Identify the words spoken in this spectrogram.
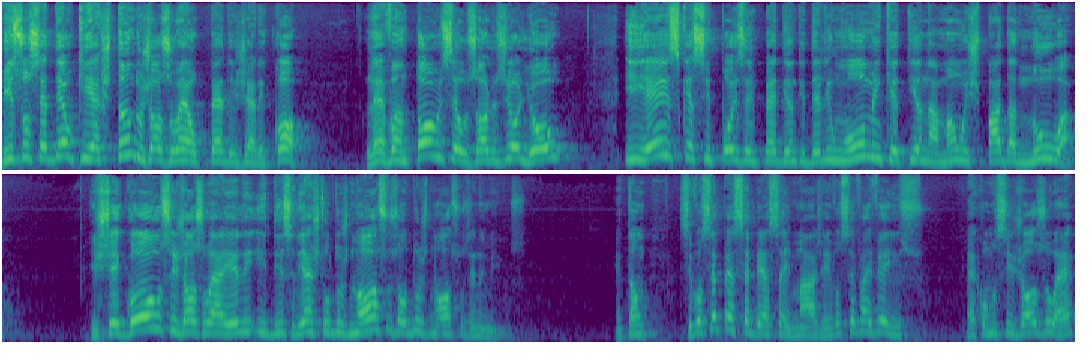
E sucedeu que, estando Josué ao pé de Jericó, levantou os seus olhos e olhou, e eis que se pôs em pé diante dele um homem que tinha na mão uma espada nua. E chegou-se Josué a ele e disse-lhe: És tu dos nossos ou dos nossos inimigos? Então, se você perceber essa imagem, você vai ver isso. É como se Josué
